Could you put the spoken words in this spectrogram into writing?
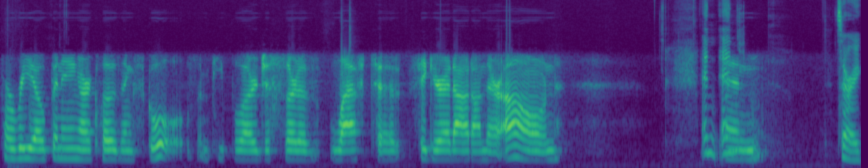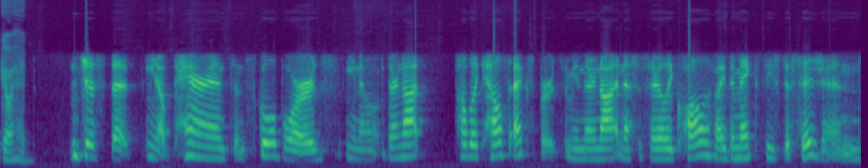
for reopening or closing schools, and people are just sort of left to figure it out on their own. And, and, and sorry, go ahead. Just that you know, parents and school boards, you know, they're not public health experts. I mean, they're not necessarily qualified to make these decisions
